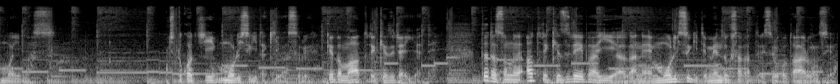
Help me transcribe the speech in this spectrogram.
思います。ちょっとこっち盛りすぎた気がする。けどまあ後で削りゃいいやって。ただその後で削ればいいやがね盛りすぎてめんどくさかったりすることあるんですよ。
